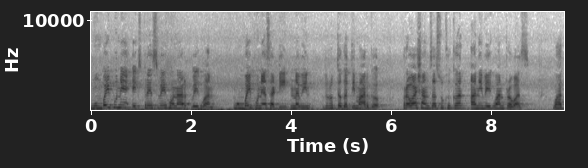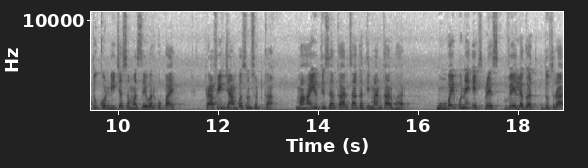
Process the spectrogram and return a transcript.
मुंबई पुणे एक्सप्रेसवे होणार वेगवान. मुंबई पुण्यासाठी नवीन द्रुतगती मार्ग. प्रवाशांचा सुखकर आणि वेगवान प्रवास. वाहतूक कोंडीच्या समस्येवर उपाय. ट्रॅफिक जामपासून सुटका. महायुती सरकारचा गतिमान कारभार. मुंबई पुणे एक्सप्रेस वे लगत दुसरा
